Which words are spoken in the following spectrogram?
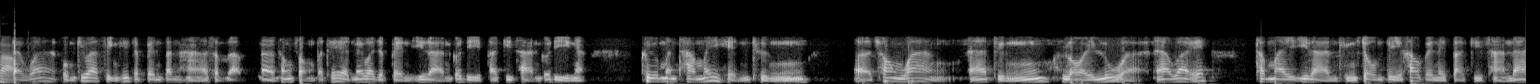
ครับ แต่ว่าผมคิดว่าสิ่งที่จะเป็นปัญหาสำหรับเอ่อทั้งสองประเทศ ไม่ว่าจะเป็นอิหร่านก็ดีปากีสถานก็ดีเนี่ย คือมันทำให้เห็นถึงเอ่อช่องว่างนะถึงรอยรั่วนะว่าเอ๊ะทำไมอิหร่านถึงโจมตีเข้าไปในปากีสถานได้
